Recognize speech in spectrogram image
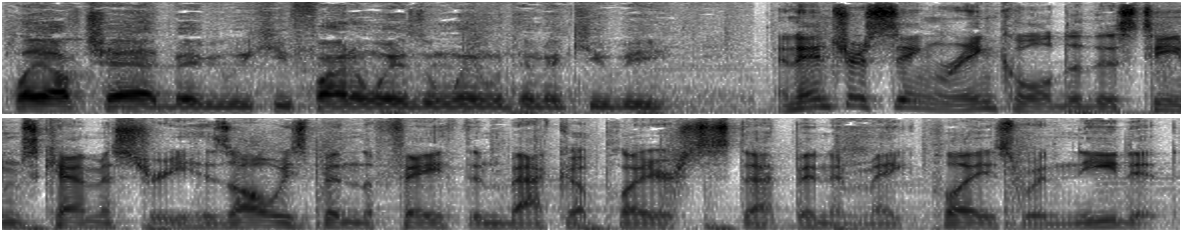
playoff Chad, baby. We keep finding ways to win with him at QB. An interesting wrinkle to this team's chemistry has always been the faith in backup players to step in and make plays when needed.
